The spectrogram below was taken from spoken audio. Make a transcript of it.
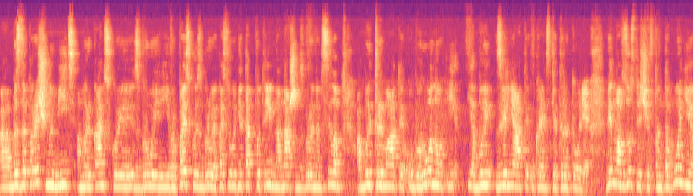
е, беззаперечну міць американської зброї, європейської зброї, яка сьогодні так потрібна нашим збройним силам, аби тримати оборону і, і аби звільняти українські території. Він мав зустрічі в Пентагоні,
